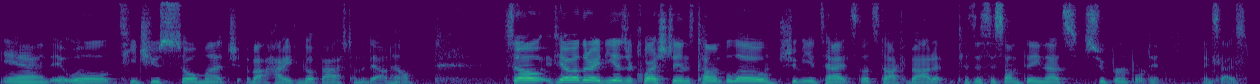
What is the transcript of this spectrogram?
and it will teach you so much about how you can go fast on the downhill. So, if you have other ideas or questions, comment below, shoot me a text, let's talk about it because this is something that's super important. Thanks, guys.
